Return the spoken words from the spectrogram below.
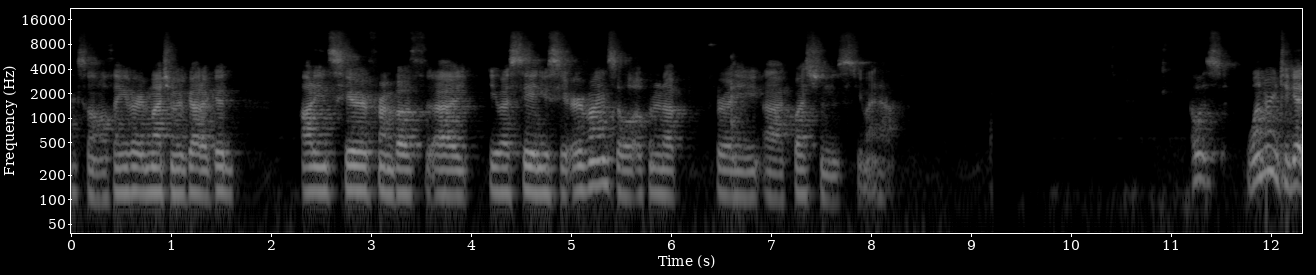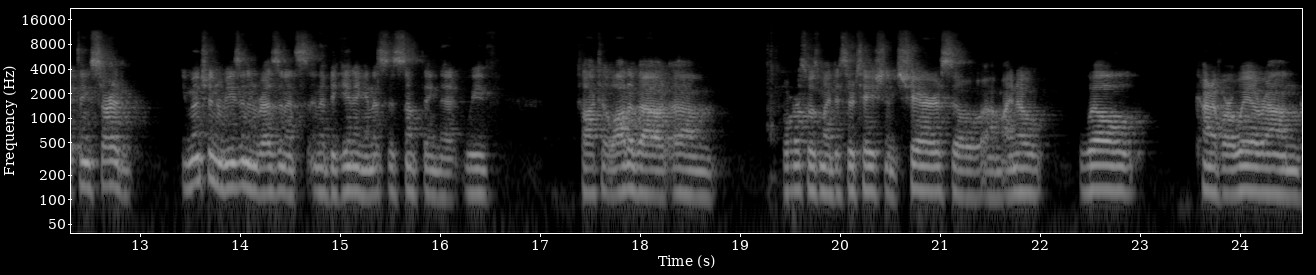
Excellent. Well, thank you very much. And we've got a good audience here from both uh, USC and UC Irvine, so we'll open it up for any uh, questions you might have. I was wondering to get things started, you mentioned reason and resonance in the beginning, and this is something that we've talked a lot about. Um, Vorris was my dissertation chair, so um, I know well kind of our way around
